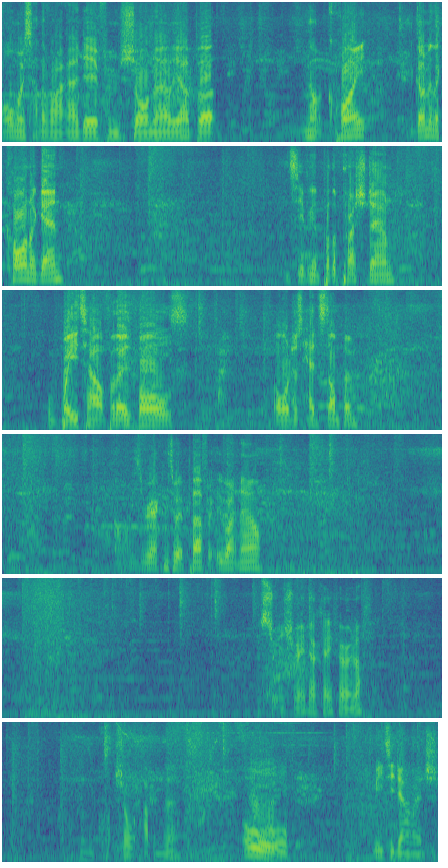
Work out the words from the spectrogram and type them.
almost had the right idea from Sean earlier, but not quite. Got him in the corner again. Let's see if we can put the pressure down. Wait out for those balls. Or just head stomp him. Oh, he's reacting to it perfectly right now. Straight trade, okay, fair enough. Not quite sure what happened there. Oh, meaty damage.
